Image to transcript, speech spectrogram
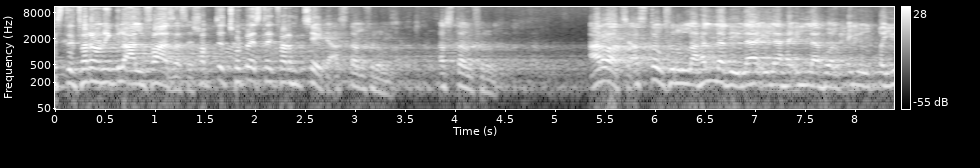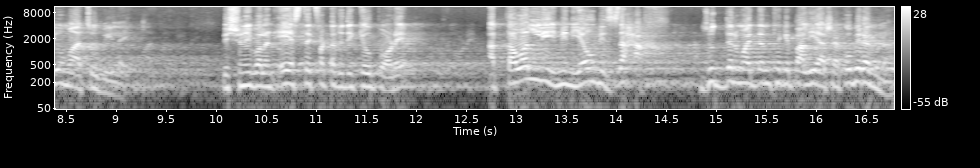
ইস্তেগফারের অনেকগুলো আলফাজ আছে। সবচেয়ে ছোট ইস্তেগফার হচ্ছে এটা, আস্তাগফিরুল্লাহ আস্তাগফিরুল্লাহ। আরও আছে, আস্তাগফিরুল্লাহ আল্লাযী লা ইলাহা ইল্লা হুয়াল হাইয়ুল কাইয়্যুম, আতুবু ইলাইহি। বিষ্ণু বলেন এই ইস্তেগফারটা যদি কেউ পড়ে আর তাওয়াল্লি মিন ইয়াউমিজ জাহাফ যুদ্ধের ময়দান থেকে পালিয়ে আসা কবিরা গুনাহ।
